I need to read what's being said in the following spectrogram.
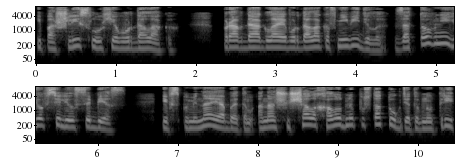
и пошли слухи о вурдалаках. Правда, Аглая вурдалаков не видела, зато в нее вселился бес. И, вспоминая об этом, она ощущала холодную пустоту где-то внутри,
